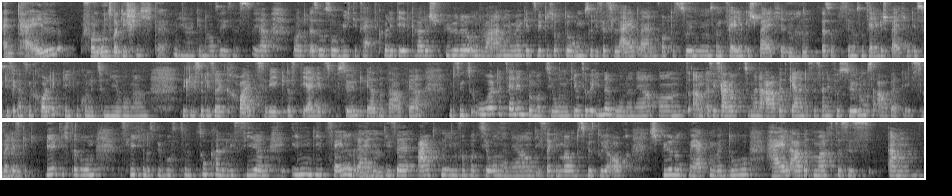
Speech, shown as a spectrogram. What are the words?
ein Teil von unserer Geschichte. Ja, genau so ist es. Ja. Und also so wie ich die Zeitqualität gerade spüre und wahrnehme, geht es wirklich auch darum, so dieses Leid einfach, das so in unseren Zellen gespeichert, mhm. also das in unseren Zellen gespeichert ist, so diese ganzen kollektiven Konditionierungen, wirklich so dieser Kreuzweg, dass der jetzt versöhnt werden darf. Ja. Und das sind so uralte Zellinformationen, die uns aber innewohnen. Ja? Und ähm, also ich sage auch zu meiner Arbeit gerne, dass es eine Versöhnungsarbeit ist, mhm. weil es geht wirklich darum, das Licht und das Bewusstsein zu kanalisieren in die Zellen rein mhm. und diese alten Informationen. Ja? Und ich sage immer, und das wirst du ja auch spüren und merken, wenn du Heilarbeit machst, dass es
